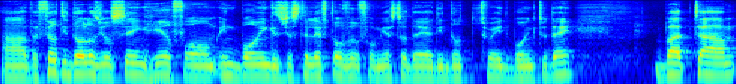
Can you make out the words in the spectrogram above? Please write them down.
Uh, the $30 you're seeing here from in Boeing is just a leftover from yesterday. I did not trade Boeing today. But um,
